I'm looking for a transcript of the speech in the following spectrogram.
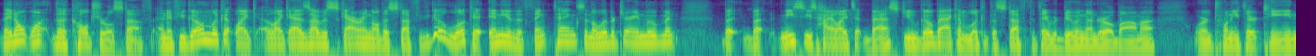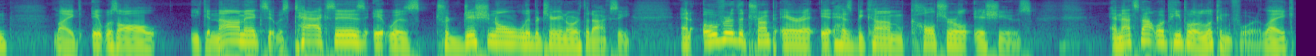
They don't want the cultural stuff. And if you go and look at like like as I was scouring all this stuff, if you go look at any of the think tanks in the libertarian movement, but but Mises highlights it best. You go back and look at the stuff that they were doing under Obama or in 2013, like it was all economics, it was taxes, it was traditional libertarian orthodoxy. And over the Trump era, it has become cultural issues. And that's not what people are looking for. Like,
